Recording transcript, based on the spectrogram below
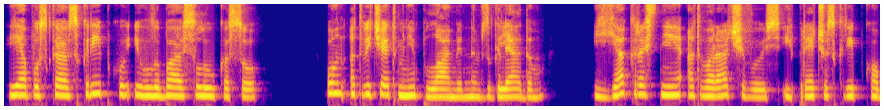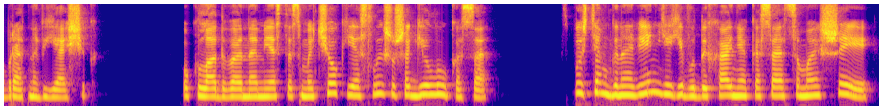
я опускаю скрипку и улыбаюсь Лукасу. Он отвечает мне пламенным взглядом, и я краснее отворачиваюсь и прячу скрипку обратно в ящик. Укладывая на место смычок, я слышу шаги Лукаса. Спустя мгновение его дыхание касается моей шеи,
